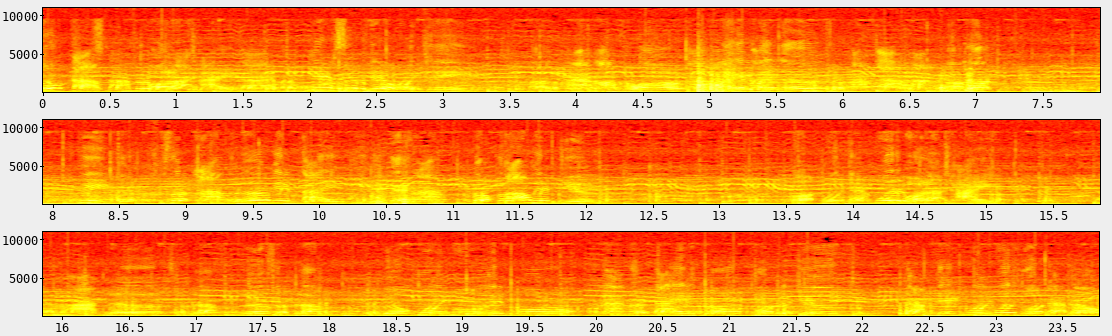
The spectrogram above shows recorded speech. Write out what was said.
លោកតាមស្ដាប់របស់លាក់ឯងតែมันមានសិទ្ធិភាពអ្វីទេសម្រាប់អត់វល់ការអ្វីបែបទៅសម្រាប់ការបាក់របស់គាត់ពីស្រិតឡើងទៅលើមានដៃពីទៅណាតកក្រោមមានជើងគាត់មួយអ្នកមួយរបស់លា សម្អាតលើកសម្លឹងលើកសម្លឹងយកមួយមួយមូលកម្លាំងរដៃកម្លោមុនលើជើងចាប់ចេញមួយមួយគាត់តាមដក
